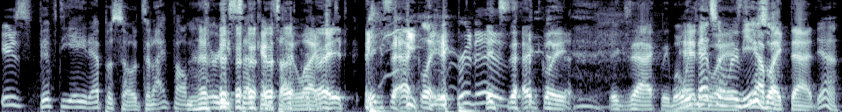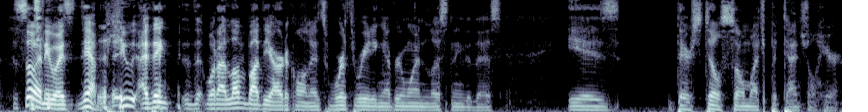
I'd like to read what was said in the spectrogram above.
here's 58 episodes, and I found 30 seconds I liked. right exactly Here it is. exactly exactly well we've had some reviews yeah, but- like that yeah So, anyways, yeah, I think th- what I love about the article, and it's worth reading. Everyone listening to this is there's still so much potential here.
